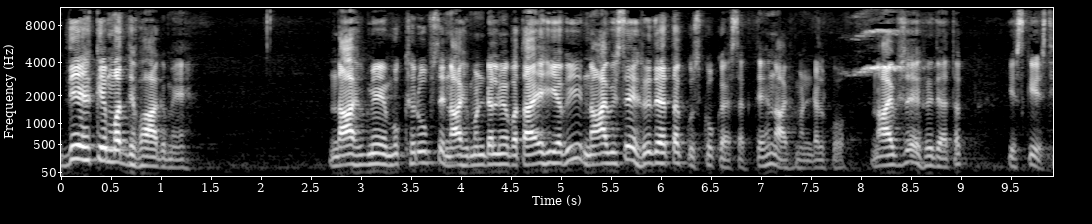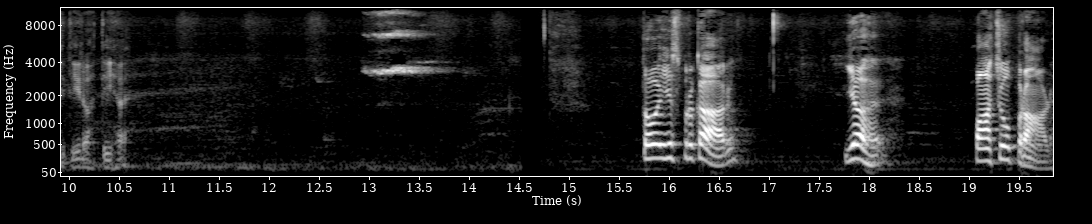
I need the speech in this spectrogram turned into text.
देह के मध्य भाग में, नाभि में, मुख्य रूप से नाभि मंडल में बताए ही अभी, नाभि से हृदय तक उसको कह सकते हैं नाभि मंडल को। नाभि से हृदय तक इसकी स्थिति रहती है। तो इस प्रकार यह पाँचों प्राण।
